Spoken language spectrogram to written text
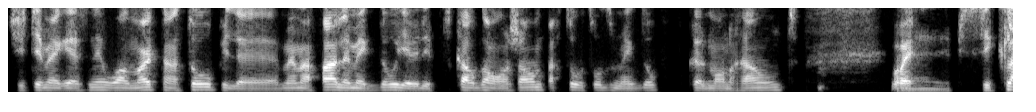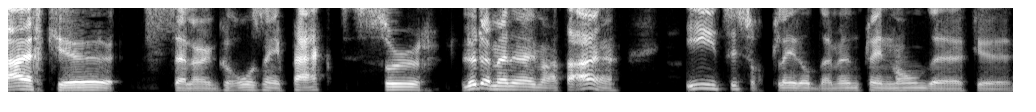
J'ai été magasiner Walmart tantôt, puis le même affaire, le McDo, il y avait des petits cordons jaunes partout autour du McDo pour que le monde rentre. Ouais. Euh, puis c'est clair que ça a un gros impact sur le domaine alimentaire et sur plein d'autres domaines, plein de monde euh, que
